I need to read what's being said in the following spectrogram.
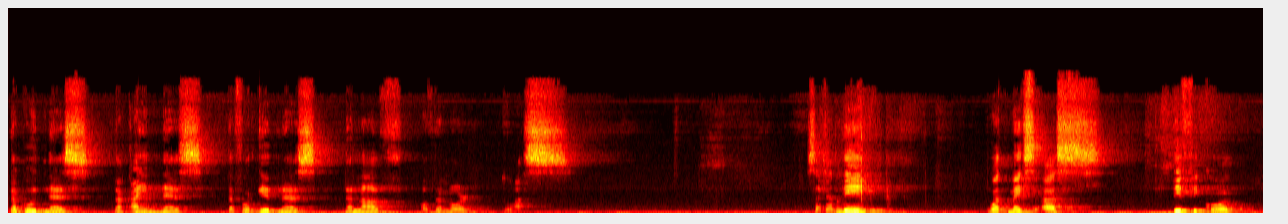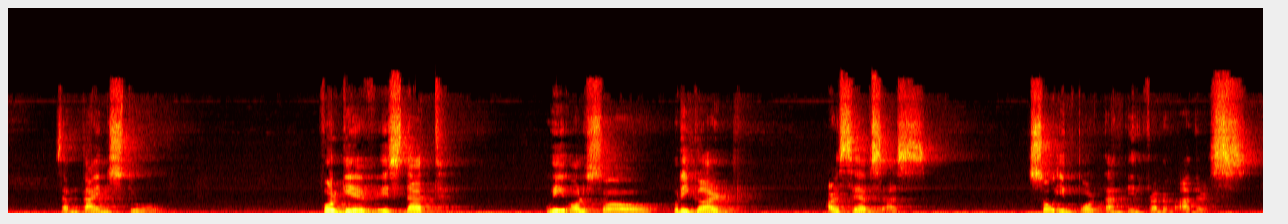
the goodness, the kindness, the forgiveness, the love of the Lord to us. Secondly, what makes us difficult sometimes to forgive is that we also regard ourselves as so important in front of others.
